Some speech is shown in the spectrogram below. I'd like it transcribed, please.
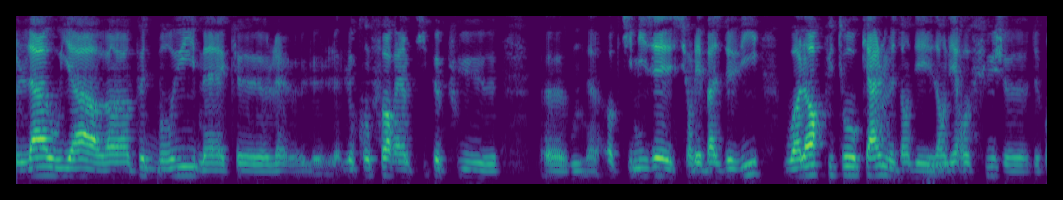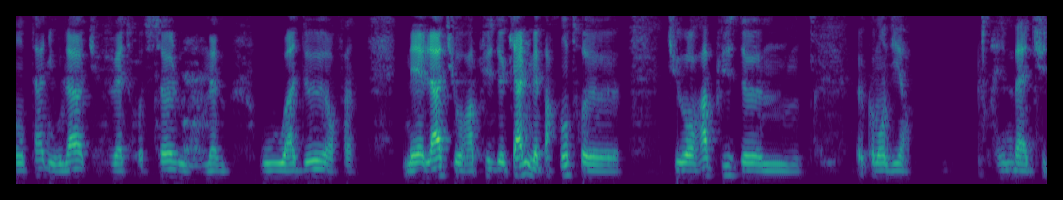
là où il y a un peu de bruit, mais que le, confort est un petit peu plus optimisé sur les bases de vie, ou alors plutôt au calme dans des, dans des refuges de montagne où là tu peux être seul ou même ou à deux, enfin. Mais là tu auras plus de calme, mais par contre tu auras plus de comment dire ben, tu,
